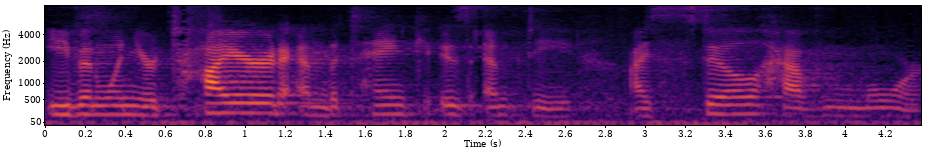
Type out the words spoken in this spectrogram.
Even when you're tired and the tank is empty, I still have more.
